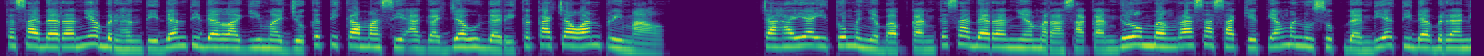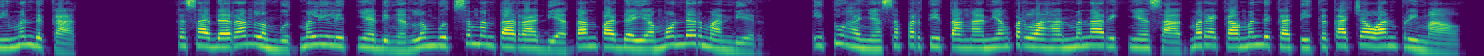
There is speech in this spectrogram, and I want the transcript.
Kesadarannya berhenti dan tidak lagi maju ketika masih agak jauh dari kekacauan primal. Cahaya itu menyebabkan kesadarannya merasakan gelombang rasa sakit yang menusuk dan dia tidak berani mendekat. Kesadaran lembut melilitnya dengan lembut sementara dia tanpa daya mondar-mandir itu hanya seperti tangan yang perlahan menariknya saat mereka mendekati kekacauan primal.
